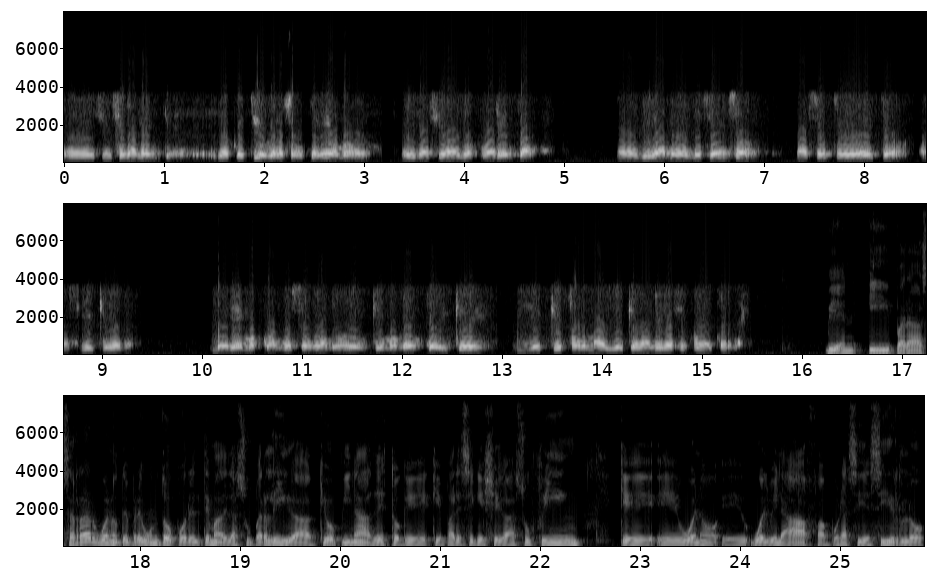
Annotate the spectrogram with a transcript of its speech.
eh, sinceramente. El objetivo que nosotros teníamos es la ciudad de los 40, para olvidarnos del descenso, pasó todo esto, así que bueno, veremos cuándo se reanude, en qué momento y qué de qué forma y de qué manera se juega el torneo. Bien, y para cerrar, bueno, te pregunto por el tema de la Superliga, ¿qué opinás de esto que, parece que llega a su fin, que, eh, bueno, eh, vuelve la AFA, por así decirlo,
